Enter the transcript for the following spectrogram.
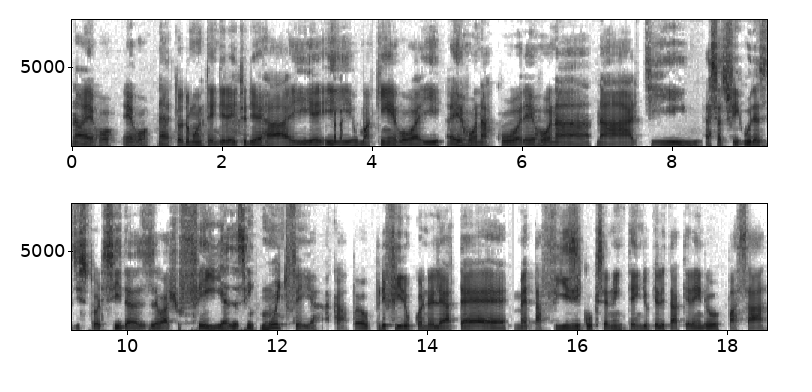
Não, errou, errou. Né? Todo mundo tem direito de errar e, e o Maquin errou aí. Errou na cor, errou na, na arte. Essas figuras distorcidas eu acho feias, assim, muito feia a capa. Eu prefiro quando quando ele é até metafísico, que você não entende o que ele está querendo passar,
